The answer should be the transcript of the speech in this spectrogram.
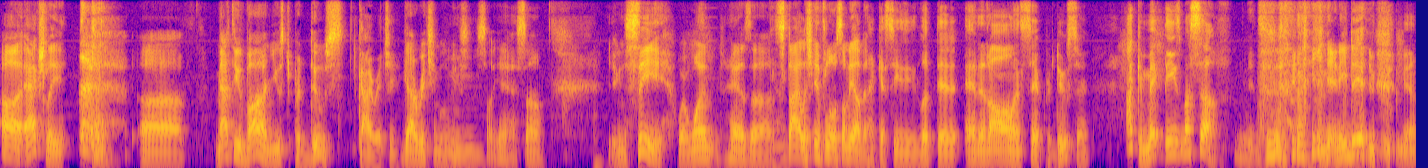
Uh, actually, uh, Matthew Vaughn used to produce Guy Ritchie. Guy Ritchie movies. So yeah, so you can see where one has a stylish influence on the other. I guess he looked at it, at it all and said, producer, I can make these myself. and he did. Yeah.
